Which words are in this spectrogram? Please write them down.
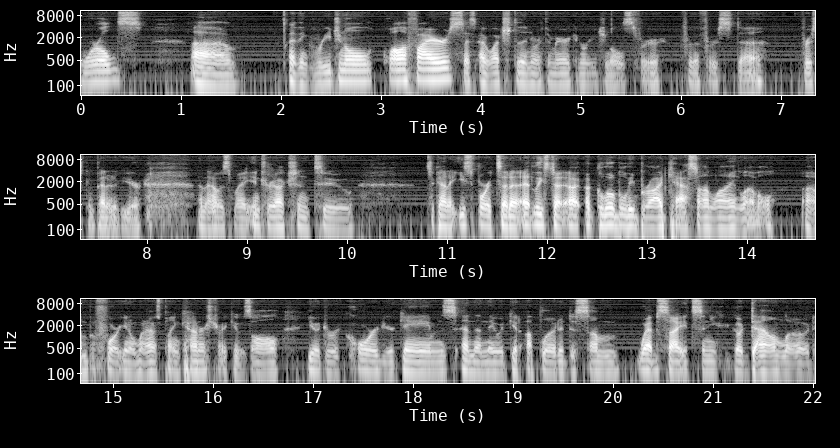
Worlds. Uh, I think regional qualifiers. I, watched the North American regionals for for the first uh, first competitive year, and that was my introduction to to kind of esports at a, at least a, a globally broadcast online level. Um, before, you know, when I was playing Counter Strike, it was all you had to record your games, and then they would get uploaded to some websites, and you could go download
